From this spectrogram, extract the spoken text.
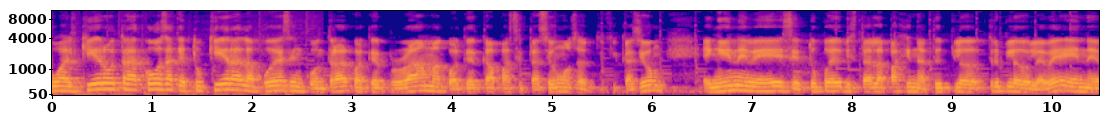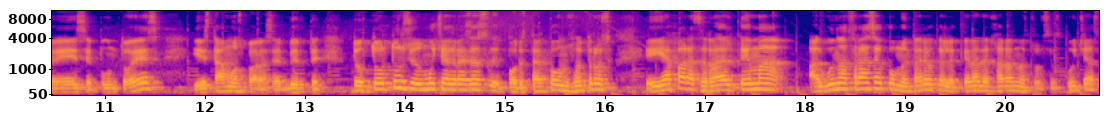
Cualquier otra cosa que tú quieras la puedes encontrar, cualquier programa, cualquier capacitación o certificación en NBS. Tú puedes visitar la página www.nbs.es y estamos para servirte. Doctor Turcios, muchas gracias por estar con nosotros. Y ya para cerrar el tema, ¿alguna frase o comentario que le quieras dejar a nuestros escuchas?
